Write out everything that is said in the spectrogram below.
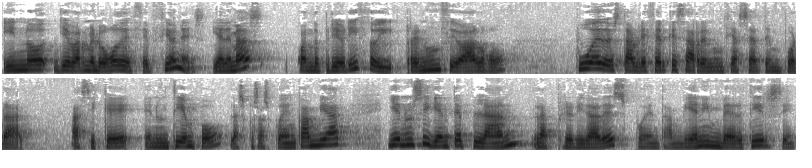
y no llevarme luego decepciones. Y además, cuando priorizo y renuncio a algo, puedo establecer que esa renuncia sea temporal. Así que en un tiempo las cosas pueden cambiar y en un siguiente plan las prioridades pueden también invertirse.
